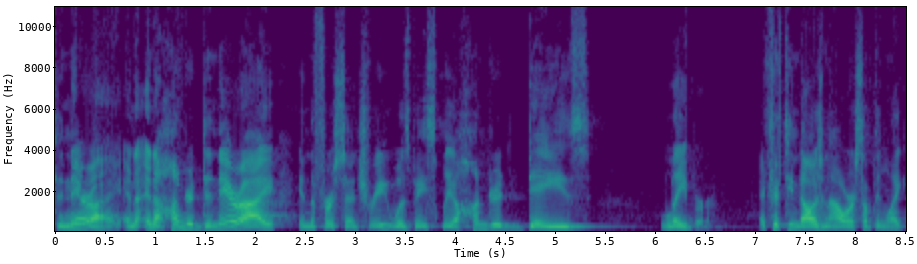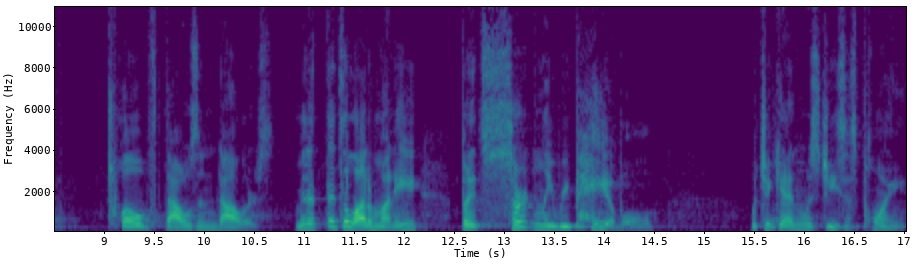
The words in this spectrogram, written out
denarii. And, and a hundred denarii in the first century was basically a hundred days' labor. At $15 an hour, something like $12,000. I mean, that, that's a lot of money but it's certainly repayable, which again was Jesus' point.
